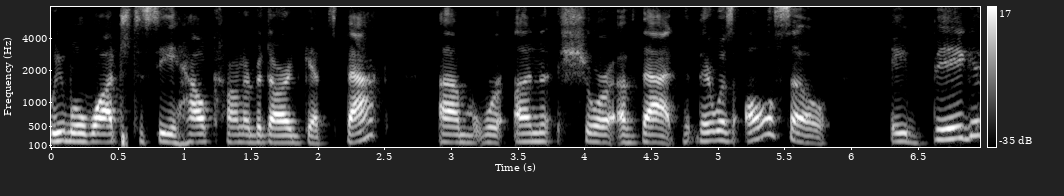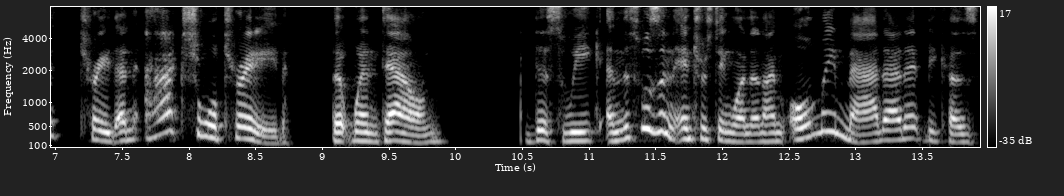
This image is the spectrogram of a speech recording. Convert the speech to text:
we will watch to see how Connor Bedard gets back. Um, we're unsure of that. There was also a big trade, an actual trade that went down this week. And this was an interesting one. And I'm only mad at it because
